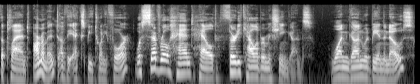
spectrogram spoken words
The planned armament of the XB-24 was several handheld 30 caliber machine guns. One gun would be in the nose,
